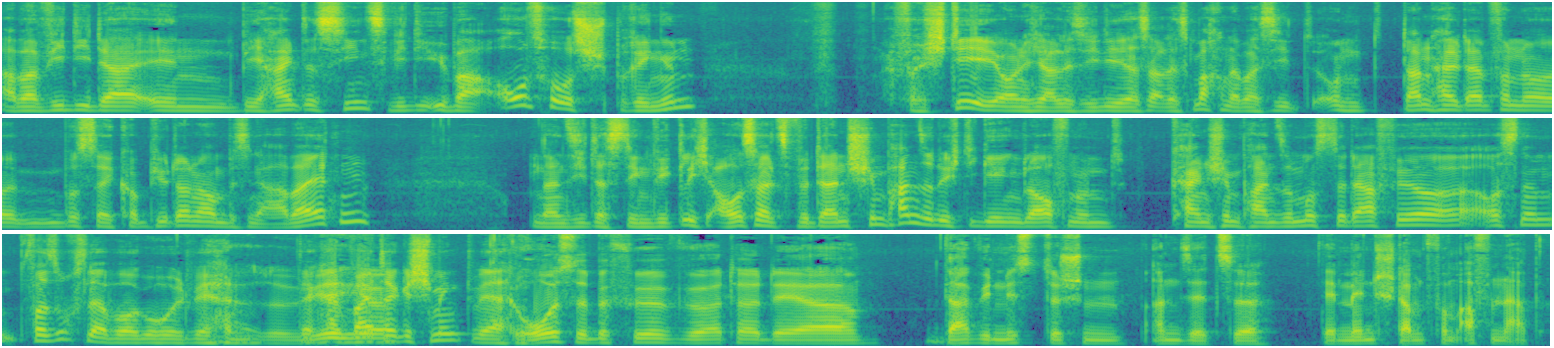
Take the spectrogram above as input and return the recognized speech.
Aber wie die da in Behind-the-Scenes, wie die über Autos springen, verstehe ich auch nicht alles, wie die das alles machen, aber es sieht, und dann halt einfach nur, muss der Computer noch ein bisschen arbeiten. Und dann sieht das Ding wirklich aus, als würde da ein Schimpanse durch die Gegend laufen und kein Schimpanse musste dafür aus einem Versuchslabor geholt werden. Also der kann weiter geschminkt werden. große Befürworter der darwinistischen Ansätze. Der Mensch stammt vom Affen ab.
